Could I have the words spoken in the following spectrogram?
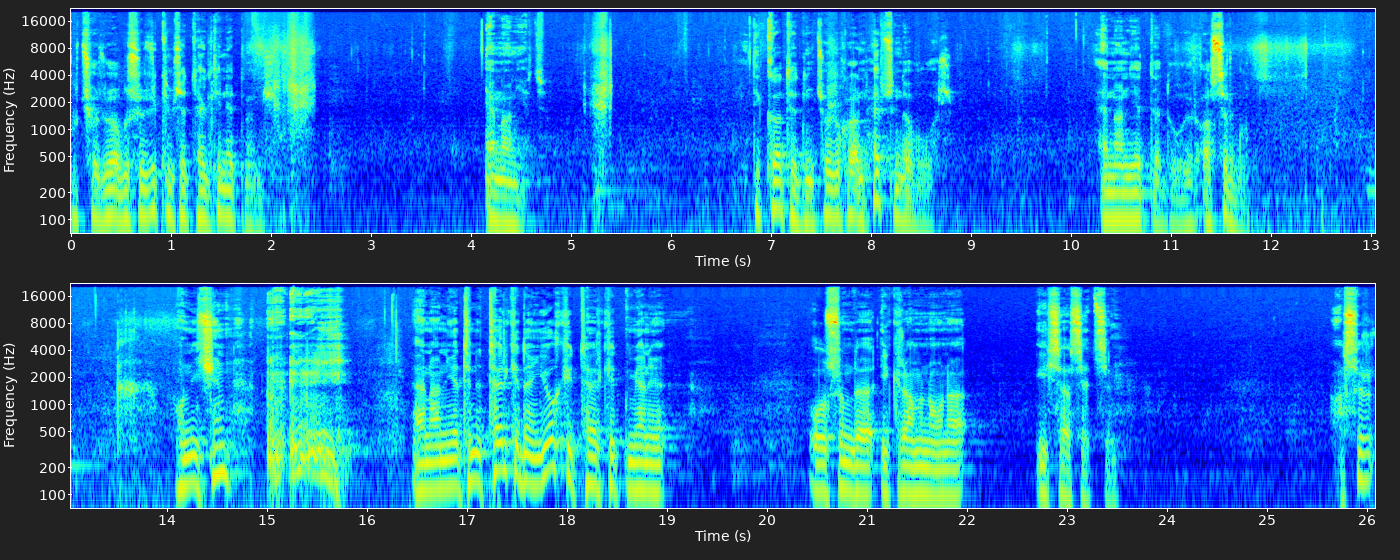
Bu çocuğa bu sözü kimse telkin etmemiş. Emaniyet. Dikkat edin çocukların hepsinde bu var. Enaniyetle doğuyor. Asır bu. Onun için enaniyetini terk eden yok ki terk etmeyeni olsun da ikramını ona ihsas etsin. Asır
